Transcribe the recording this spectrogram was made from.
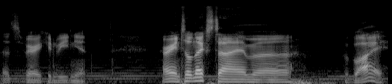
That's very convenient. Alright, until next time, uh, bye-bye.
